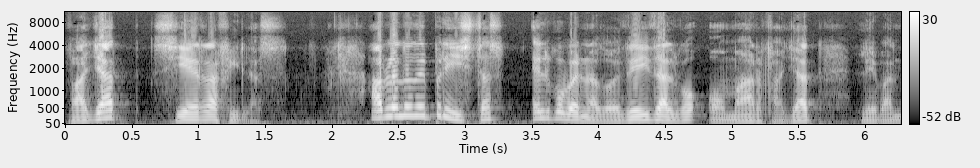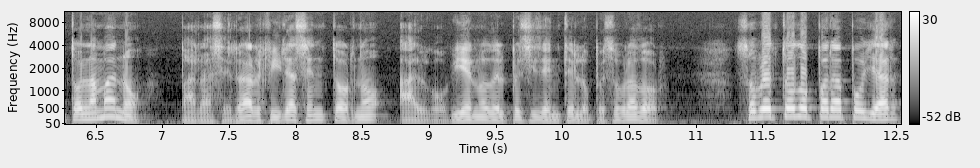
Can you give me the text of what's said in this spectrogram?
Fayad cierra filas. Hablando de priistas, el gobernador de Hidalgo, Omar Fayad, levantó la mano para cerrar filas en torno al gobierno del presidente López Obrador, sobre todo para apoyar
